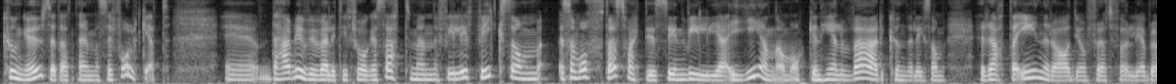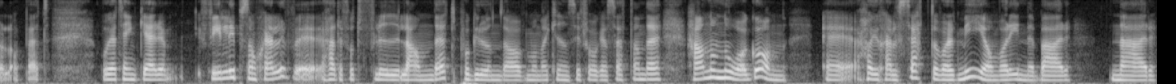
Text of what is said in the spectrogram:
kungahuset att närma sig folket. Eh, det här blev ju väldigt ifrågasatt men Philip fick som, som oftast faktiskt sin vilja igenom och en hel värld kunde liksom ratta in radion för att följa bröllopet. Och jag tänker, Philip som själv eh, hade fått fly landet på grund av monarkins ifrågasättande, han om någon eh, har ju själv sett och varit med om vad det innebär när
